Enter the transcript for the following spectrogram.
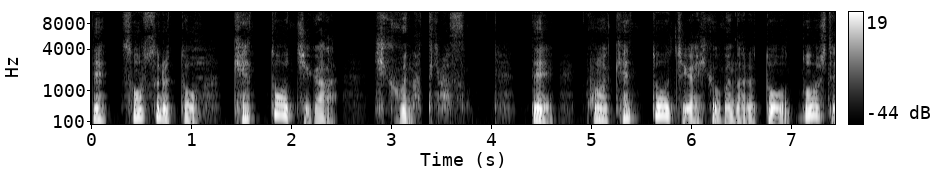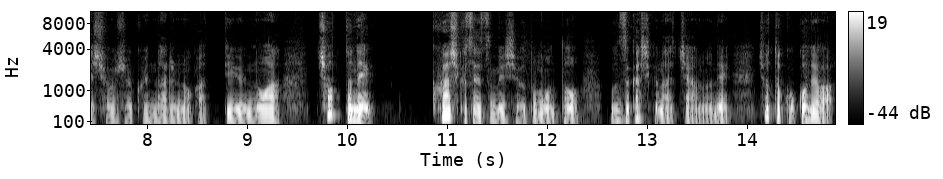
で、そうすると血糖値が低くなってきます。で、この血糖値が低くなるとどうして小食になるのかっていうのはちょっとね、詳しく説明しようと思うと難しくなっちゃうので、ちょっとここでは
